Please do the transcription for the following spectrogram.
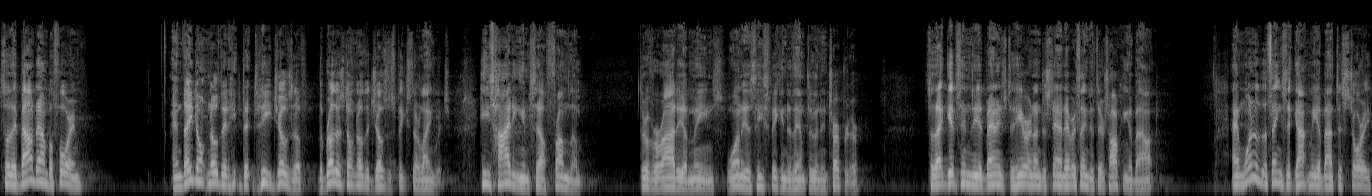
So they bow down before him, and they don't know that he, that he, Joseph, the brothers don't know that Joseph speaks their language. He's hiding himself from them through a variety of means. One is he's speaking to them through an interpreter. So that gives him the advantage to hear and understand everything that they're talking about. And one of the things that got me about this story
